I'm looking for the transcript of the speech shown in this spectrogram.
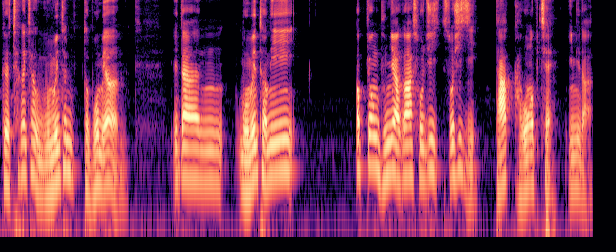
그 차근차근 모멘텀부터 보면 일단 모멘텀이 업종 분야가 소지, 소시지, 닭 가공업체입니다.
